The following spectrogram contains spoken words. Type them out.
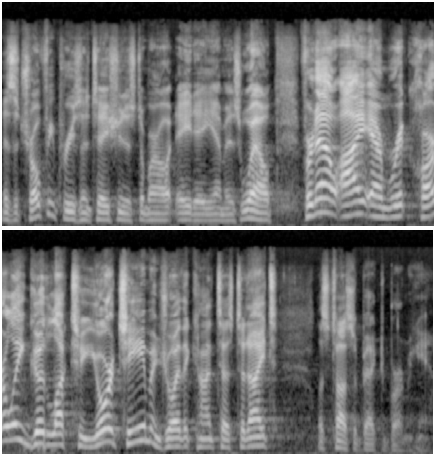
as the trophy presentation is tomorrow at 8 a.m. as well. For now, I am Rick Karle. Good luck to your team. Enjoy the contest tonight. Let's toss it back to Birmingham.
